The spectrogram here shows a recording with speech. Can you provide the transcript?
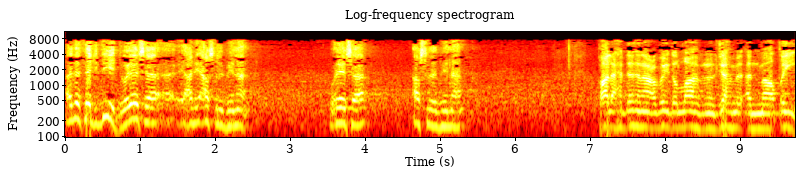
هذا تجديد وليس يعني أصل البناء وليس أصل البناء. قال حدثنا عبيد الله بن الجهم الأنماطي.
